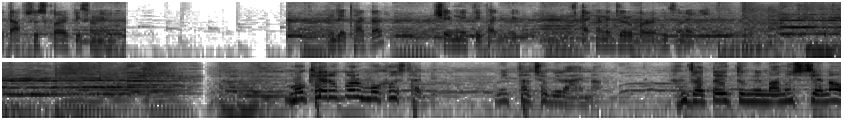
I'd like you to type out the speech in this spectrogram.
এত আফসোস করার কিছু নেই। যে থাকার সে এমনিতেই থাকবে। এখানে জোর করার কিছু নেই। মুখের উপর মুখোশ থাকে মিথ্যা ছবির আয়না। যতই তুমি মানুষ চেনো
